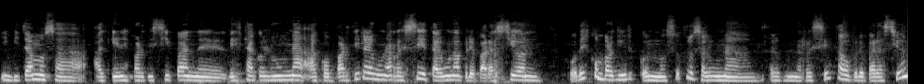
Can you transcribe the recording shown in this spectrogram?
invitamos a, a quienes participan de, de esta columna a compartir alguna receta, alguna preparación. ¿Podés compartir con nosotros alguna, alguna receta o preparación?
